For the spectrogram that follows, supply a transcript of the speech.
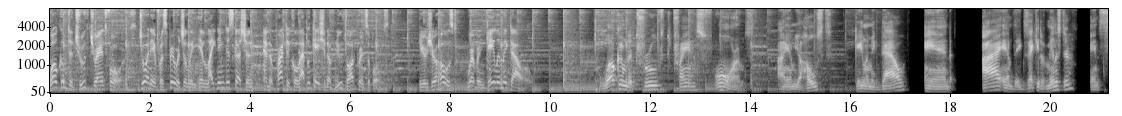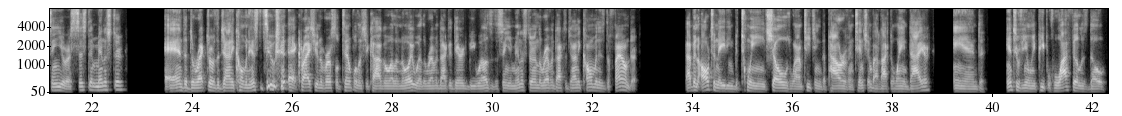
Welcome to Truth Transforms. Join in for spiritually enlightening discussion and the practical application of new thought principles. Here's your host, Reverend Galen McDowell. Welcome to Truth Transforms. I am your host, Galen McDowell, and I am the executive minister and senior assistant minister and the director of the Johnnie Colemon Institute at Christ Universal Temple in Chicago, Illinois, where the Reverend Dr. Derrick B. Wells is the senior minister and the Reverend Dr. Johnnie Colemon is the founder. I've been alternating between shows where I'm teaching The Power of Intention by Dr. Wayne Dyer and interviewing people who I feel as though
